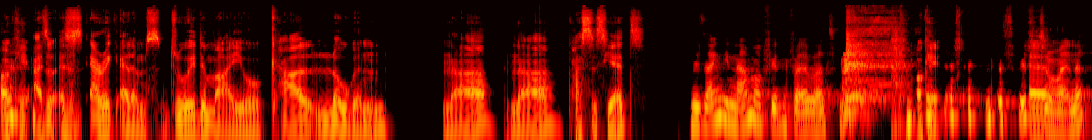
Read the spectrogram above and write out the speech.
Okay, also es ist Eric Adams, Joey DeMaio, Carl Logan. Na, na, passt es jetzt? Mir sagen die Namen auf jeden Fall was. Okay. Das hilft äh, schon mal, ne?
